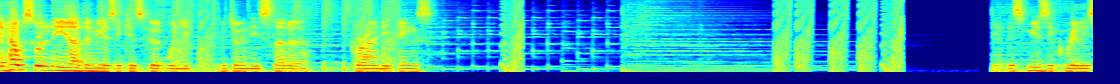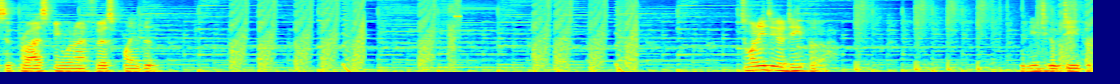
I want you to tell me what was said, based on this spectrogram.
It helps when the uh, the music is good when you're doing these sort of grindy things. Yeah, this music really surprised me when I first played it. Do I need to go deeper? We need to go deeper.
